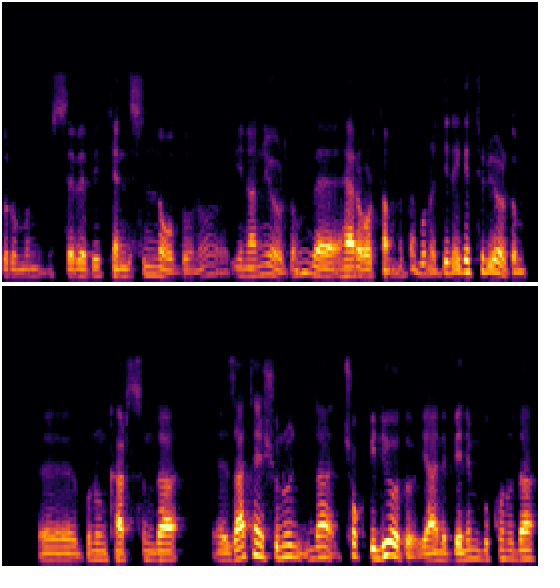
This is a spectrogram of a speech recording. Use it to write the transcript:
durumun sebebi kendisinin olduğunu inanıyordum ve her ortamda da bunu dile getiriyordum. Bunun karşısında zaten şunu da çok biliyordu. Yani benim bu konuda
